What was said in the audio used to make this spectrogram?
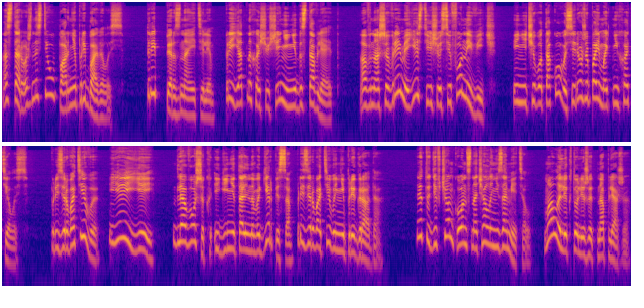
Осторожности у парня прибавилось. Триппер, знаете ли, приятных ощущений не доставляет. А в наше время есть еще сифон и ВИЧ. И ничего такого Сереже поймать не хотелось. Презервативы? Ей-ей, для вошек и генитального герпеса презервативы не преграда. Эту девчонку он сначала не заметил. Мало ли кто лежит на пляже,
